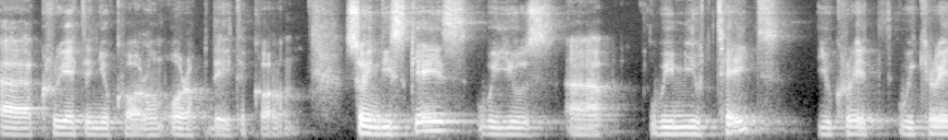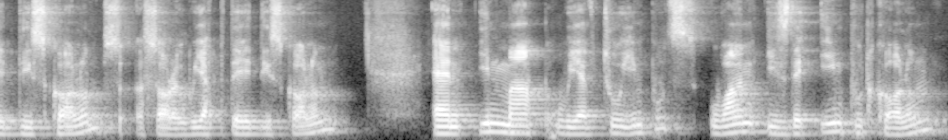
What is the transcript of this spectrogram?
uh, create a new column or update a column. So in this case, we use, uh, we mutate, you create, we create this column, so, uh, sorry, we update this column. And in map, we have two inputs. One is the input column,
